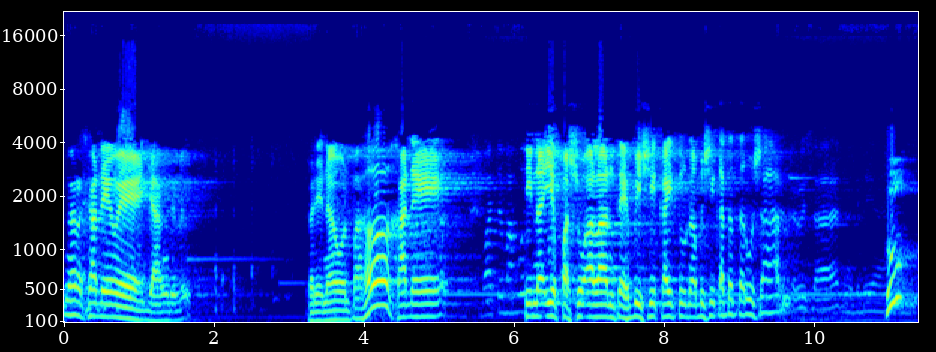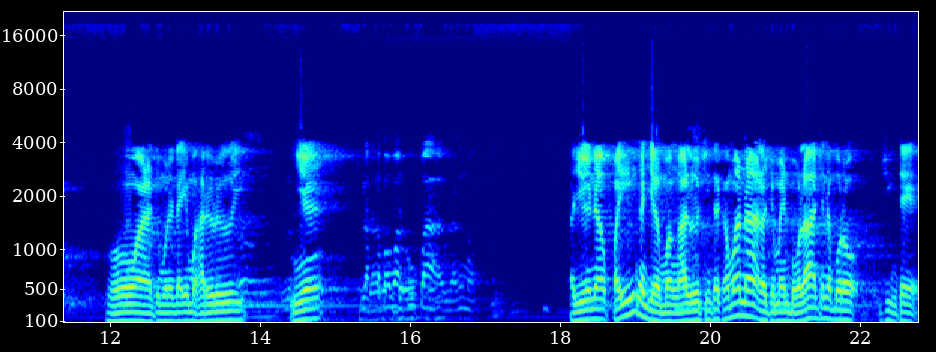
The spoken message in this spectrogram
Ngarka dewe jang dulu. Kade naon pa kade. Tina iya pasualan teh bisi ka itu na bisi kata terusan huh? oh ada cuma ada iya maharurui nya? cinta ke mana? Aja main bola boro cinta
